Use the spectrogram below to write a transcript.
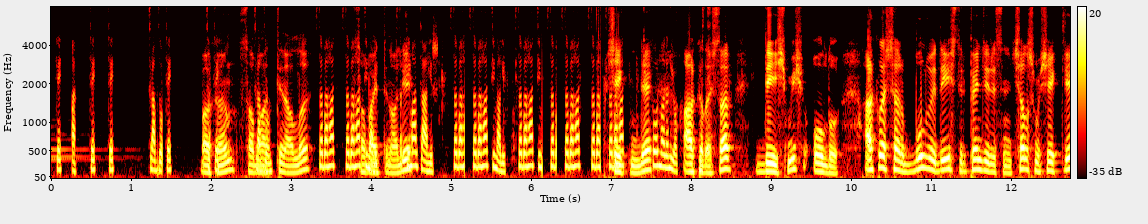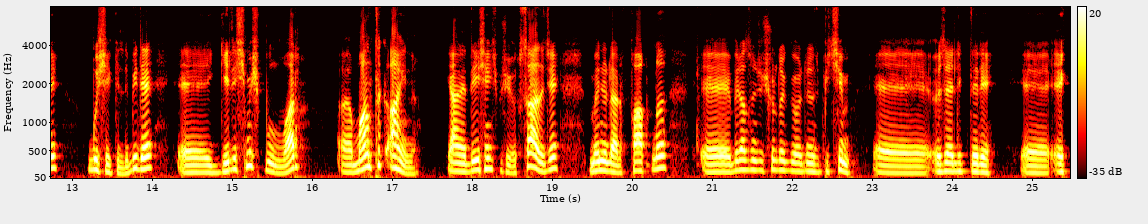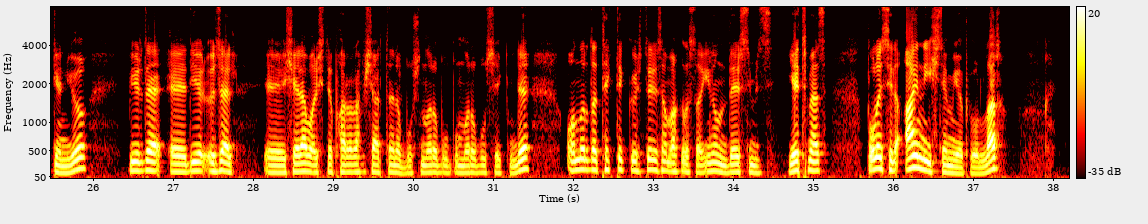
Tek. Trabzon Tek. Bakın Sabahattin Alı Sabahat Sabahattin, Sabahattin Ali. Kemal Tahir. Sabah Sabahattin Ali. Sabahattin Sab Sabahat Sabah şeklinde yok. arkadaşlar değişmiş oldu. Arkadaşlar bul ve değiştir penceresinin çalışma şekli bu şekilde. Bir de e, gelişmiş bul var. E, mantık aynı. Yani değişen hiçbir şey yok. Sadece menüler farklı. E, biraz önce şurada gördüğünüz biçim e, özellikleri e, ekleniyor. Bir de e, diğer özel e, şeyler var. İşte paragraf işaretlerini bul, şunları bul, bunları bul şeklinde. Onları da tek tek gösterirsem arkadaşlar inanın dersimiz yetmez. Dolayısıyla aynı işlemi yapıyorlar.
